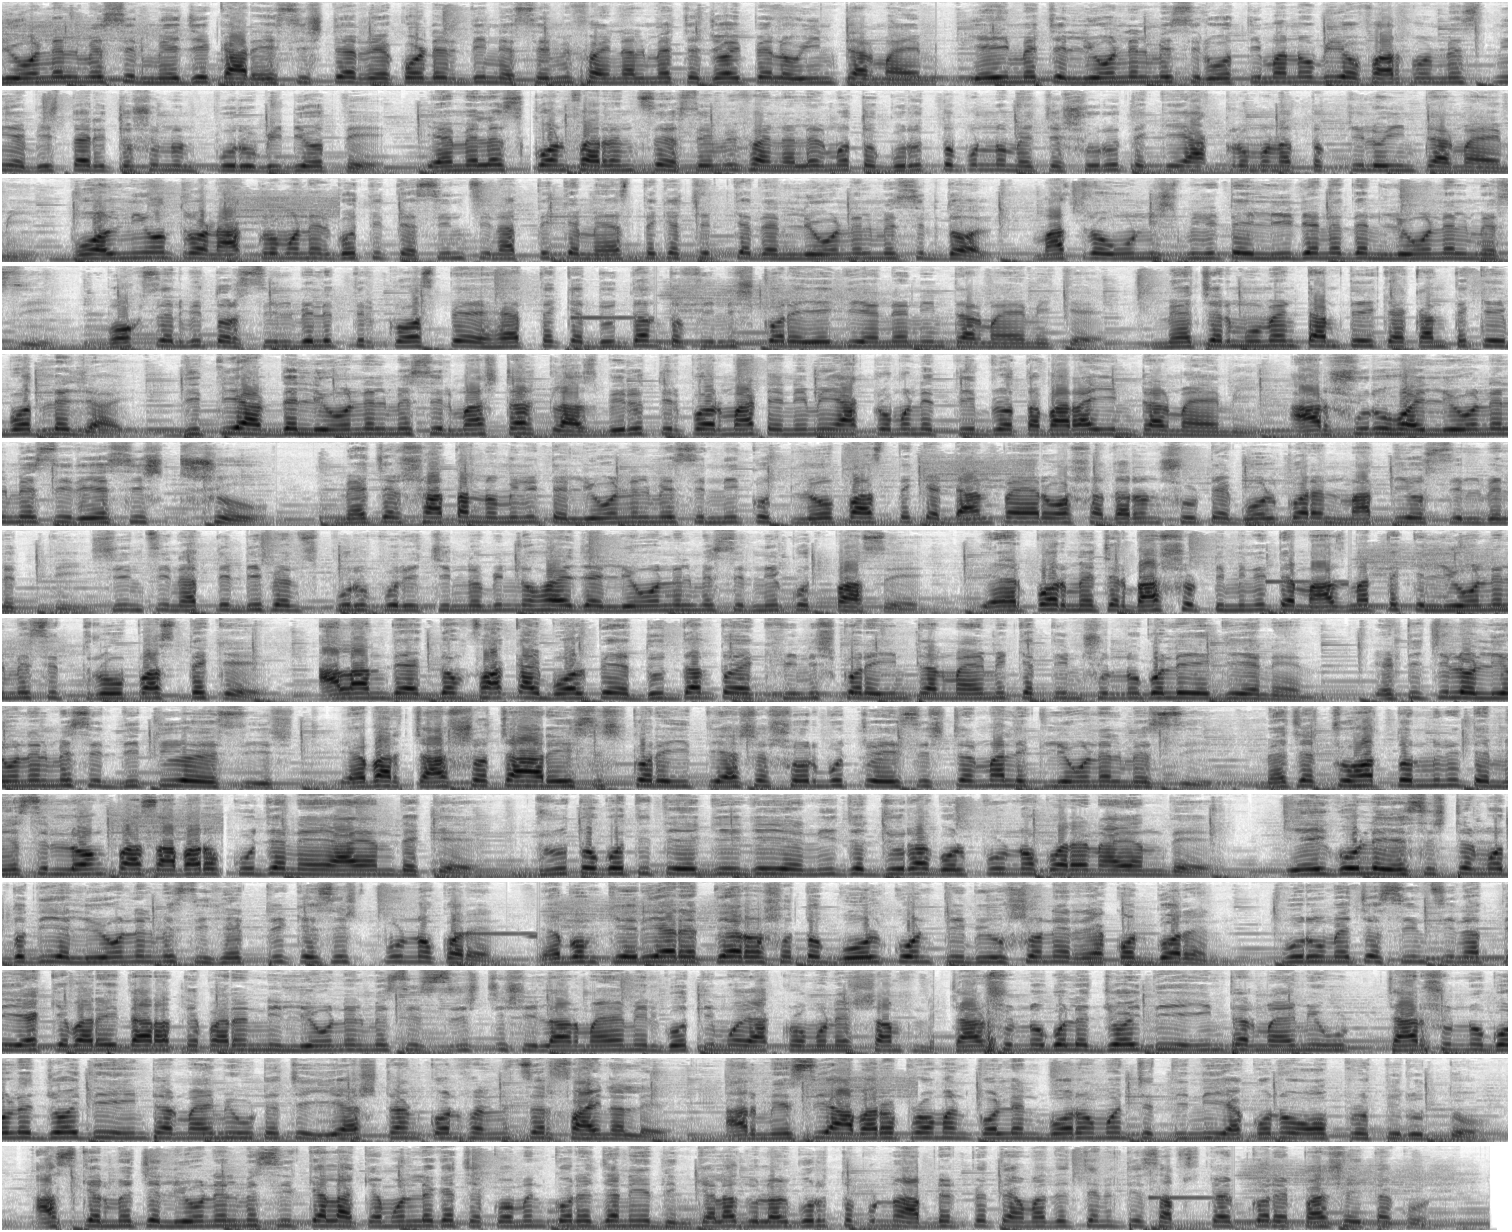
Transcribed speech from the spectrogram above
Lionel মেসির magic আর অ্যাসিস্টের রেকর্ডের দিনে সেমিফাইনাল ম্যাচে জয় পেল ইন্টার মায়ামি। এই ম্যাচে লিওনেল মেসির অতিমানবীয় পারফরমেন্স নিয়ে বিস্তারিত শুনুন পুরো ভিডিওতে। এমএলএস কনফারেন্সে সেমিফাইনালের মতো গুরুত্বপূর্ণ ম্যাচে শুরু থেকে আক্রমণাত্মক ছিল ইন্টার মায়ামি? বল নিয়ন্ত্রণ আক্রমণের গতিতে সিনসিনাত্তিকে ম্যাচ থেকে ছিটকে দেন লিওনেল মেসির দল। মাত্র উনিশ মিনিটেই লিড এনে দেন লিওনেল মেসি। বক্সের ভিতর সিলবেলিত্তির ক্রস পেয়ে হ্যাঁ থেকে দুর্দান্ত ফিনিশ করে এগিয়ে নেন ইন্টার মায়ামিকে। ম্যাচের মোমেন্টাম ঠিক এখান থেকেই বদলে যায়। দ্বিতীয়ার্ধে লিওনেল মেসির মাস্টার ক্লাস বিরতির পর মাঠে নেমে আক্রমণের তীব্রতা বাড়ায় ইন্টার মায়ামি। আর শুরু হয় লিওনেল মেসির এসিস্ট শো ম্যাচের সাতান্ন মিনিটে লিওনেল মেসির নিকুত লো পাস থেকে ডান পায়ের অসাধারণ শুটে গোল করেন মাতিও সিলবেলেত্তি সিনসিনাতির ডিফেন্স পুরোপুরি ছিন্নভিন্ন হয়ে যায় লিওনেল মেসির নিকুত পাসে এরপর ম্যাচের বাষট্টি মিনিটে মাঝমাঠ থেকে লিওনেল মেসির থ্রো পাস থেকে আলান্দে একদম ফাঁকায় বল পেয়ে দুর্দান্ত এক ফিনিশ করে ইন্টার মায়ামিকে তিন শূন্য গোলে এগিয়ে নেন। এটি ছিল লিওনেল মেসির দ্বিতীয় অ্যাসিস্ট এবার চারশো চার অ্যাসিস্ট করে ইতিহাসের সর্বোচ্চ অ্যাসিস্টের মালিক লিওনেল মেসি। ম্যাচের চুয়াত্তর মিনিটে মেসির লং পাস আবারও খুঁজে নেয় আয়ান দেখে দ্রুত গতিতে এগিয়ে গিয়ে নিজের জোড়া গোল পূর্ণ করেন আয়ান দে। এই গোলে অ্যাসিস্টের মধ্য দিয়ে লিওনেল মেসি হ্যাট্রিক অ্যাসিস্ট পূর্ণ করেন এবং ক্যারিয়ারে তেরো শত গোল কন্ট্রিবিউশনের রেকর্ড গড়েন। পুরো ম্যাচে সিনসিনাতি একেবারেই দাঁড়াতে পারেননি লিওনেল মেসি সৃষ্টিশীল আর মায়ামির গতিময় আক্রমণের সামনে। চার শূন্য গোলে জয় দিয়ে ইন্টার মায়ামি চার শূন্য গোলে জয় দিয়ে ইন্টার মায়ামি উঠেছে ইস্টার্ন কনফারেন্সের ফাইনালে। আর মেসি আবারও প্রমাণ করলেন বড় মঞ্চে তিনি এখনও অপ্রতিরুদ্ধ। আজকের ম্যাচে লিওনেল মেসির খেলা কেমন লেগেছে কমেন্ট করে জানিয়ে দিন। খেলাধুলার গুরুত্বপূর্ণ আপডেট পেতে আমাদের চ্যানেলটি সাবস্ক্রাইব করে পাশেই থাকুন।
